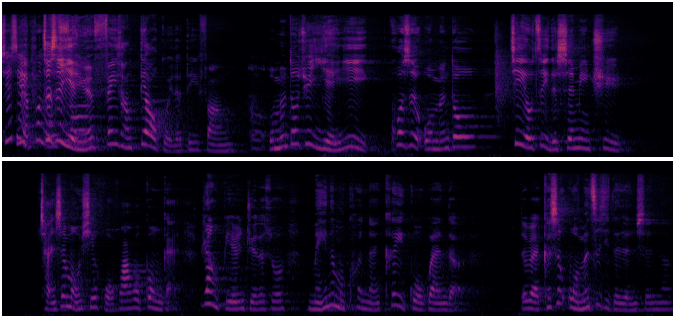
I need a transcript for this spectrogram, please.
其实也不能，这是演员。非常吊诡的地方。我们都去演绎，或是我们都借由自己的生命去产生某一些火花或共感，让别人觉得说没那么困难，可以过关的，对不对？可是我们自己的人生呢？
